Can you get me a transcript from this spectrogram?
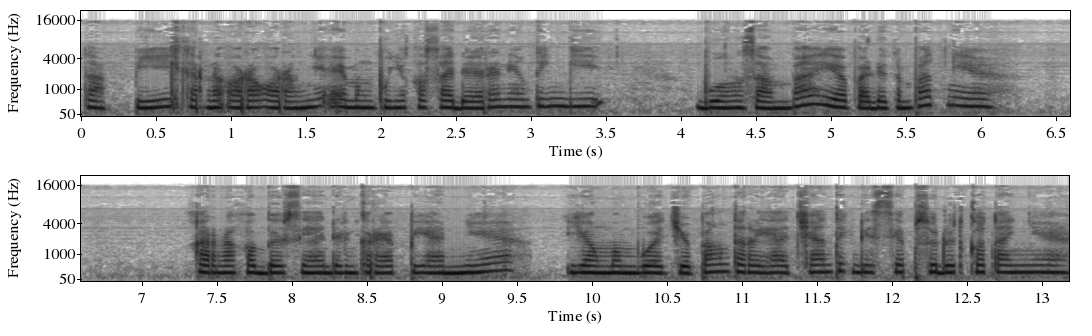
Tapi karena orang-orangnya emang punya kesadaran yang tinggi. Buang sampah ya pada tempatnya. Karena kebersihan dan kerapiannya yang membuat Jepang terlihat cantik di setiap sudut kotanya.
